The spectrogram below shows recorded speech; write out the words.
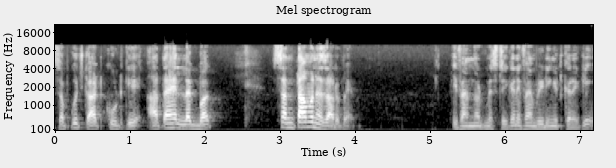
सब कुछ काट कूट के आता है लगभग संतावन हज़ार रुपए। If I am not mistaken if I am reading it correctly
